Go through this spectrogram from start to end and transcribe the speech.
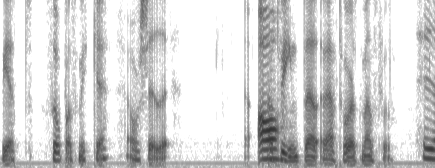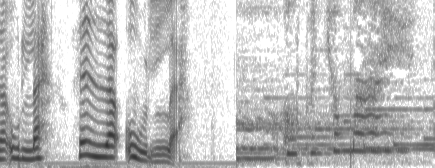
vet så pass mycket om tjejer. ja. Att vi inte äter vårt mensblod. Heja Olle. Heja Olle! Open your mind.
